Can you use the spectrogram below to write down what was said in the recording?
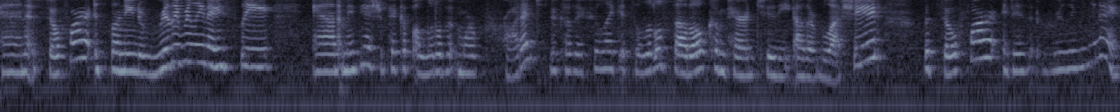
and so far it's blending really, really nicely. And maybe I should pick up a little bit more product just because I feel like it's a little subtle compared to the other blush shade but so far it is really really nice.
